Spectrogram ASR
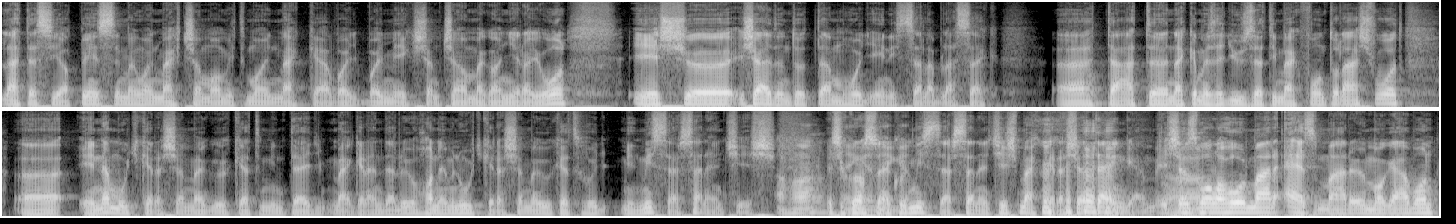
leteszi a pénzt, én meg majd megcsinálom, amit majd meg kell, vagy, vagy mégsem csinálom meg annyira jól. És, és eldöntöttem, hogy én is celeb leszek. Tehát nekem ez egy üzleti megfontolás volt. Én nem úgy keresem meg őket, mint egy megrendelő, hanem én úgy keresem meg őket, hogy mint Mr. Szerencsés. Aha, és akkor igen, azt mondják, igen. hogy Mr. Szerencsés megkeresett engem. és ez valahol már, ez már önmagában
